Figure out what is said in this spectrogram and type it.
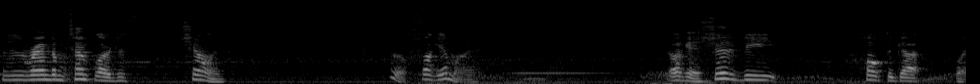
There's a random Templar just chilling. Who the fuck am I? Okay, should be hope to God. Wait.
